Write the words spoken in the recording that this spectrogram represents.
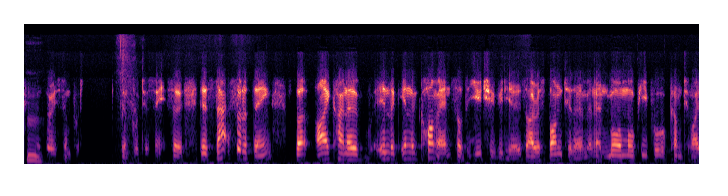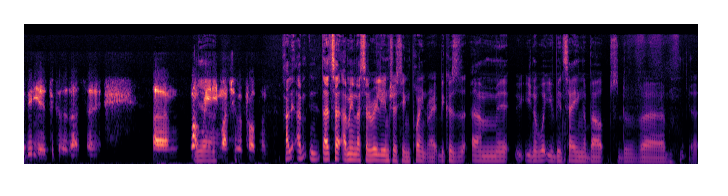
Hmm. It's very simple, simple to see. So there's that sort of thing. But I kind of in the in the comments of the YouTube videos, I respond to them, and then more and more people come to my videos because of that. So um, not Yeah. really much of a problem. I mean, that's a, I mean that's a really interesting point, right? Because um, uh, you know what you've been saying about sort of uh, uh,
